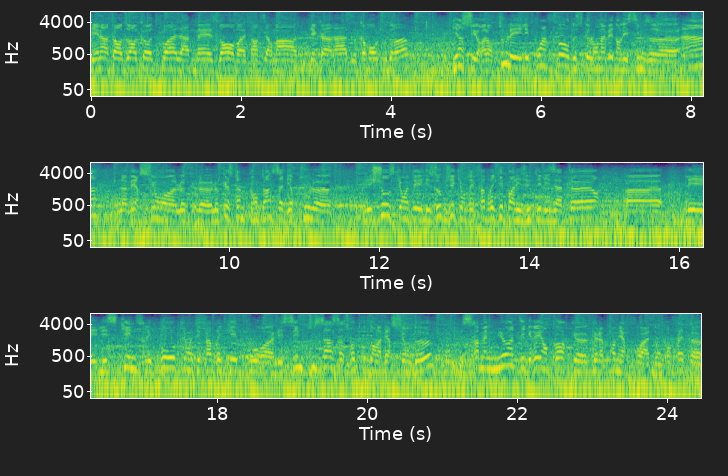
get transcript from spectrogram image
Bien entendu, encore une fois, la maison va être entièrement décorable comme on le voudra. Bien sûr, alors tous les, points forts de ce que l'on avait dans les Sims euh, 1, la version, euh, le, custom content, c'est-à-dire tous le- les choses qui ont été, les objets qui ont été fabriqués par les utilisateurs, euh, les, skins, les peaux qui ont été fabriqués pour euh, les Sims, tout ça, ça se retrouve dans la version 2. Et ce sera même mieux intégré encore que, la première fois. Donc en fait, euh,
